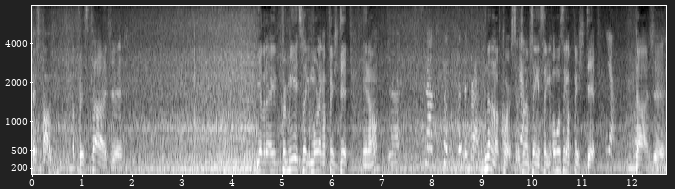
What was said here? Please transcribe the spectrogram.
Fish tajin. a fish taj. Yeah, but I, for me, it's like more like a fish dip. You know? Yeah. It's not cooked with the bread. No, no, no. Of course. That's Yeah. what I'm saying. It's like almost like a fish dip. Yeah. Daje,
